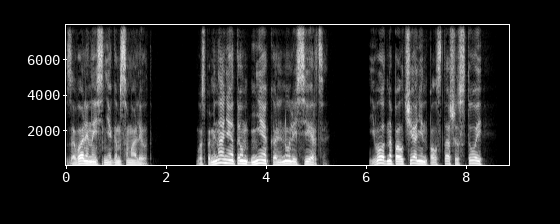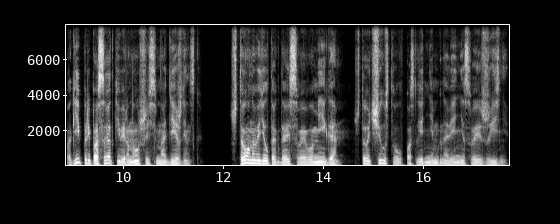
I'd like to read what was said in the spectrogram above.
заваленный снегом самолет. Воспоминания о том дне кольнули сердце. Его однополчанин, полста шестой, погиб при посадке, вернувшись в Надеждинск. Что он увидел тогда из своего мига? Что чувствовал в последние мгновения своей жизни?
